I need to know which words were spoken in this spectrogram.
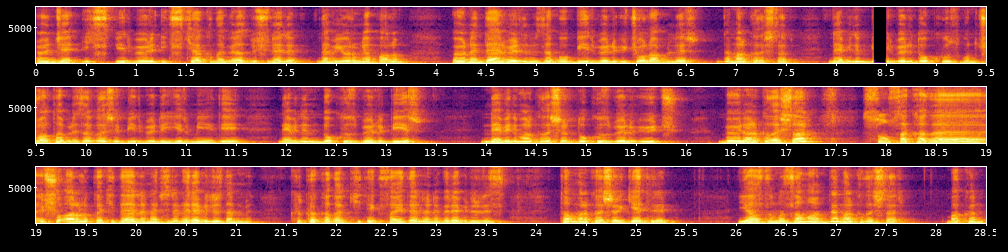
Önce x1 bölü x2 hakkında biraz düşünelim. Değil mi? Yorum yapalım. Örneğin değer verdiğimizde bu 1 bölü 3 olabilir. Değil mi arkadaşlar? Ne bileyim 1 bölü 9. Bunu çoğaltabiliriz arkadaşlar. 1 bölü 27. Ne bileyim 9 bölü 1. Ne bileyim arkadaşlar 9 bölü 3. Böyle arkadaşlar sonsuza kadar şu aralıktaki değerlerin hepsini verebiliriz değil mi? 40'a kadar ki tek sayı değerlerini verebiliriz. Tamam arkadaşlar getirip yazdığımız zaman değil mi arkadaşlar? Bakın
